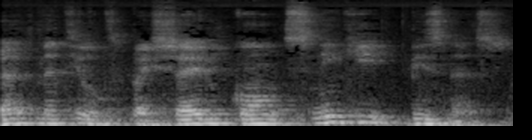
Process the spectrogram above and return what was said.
Matilde Peixeiro com Sneaky Business.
